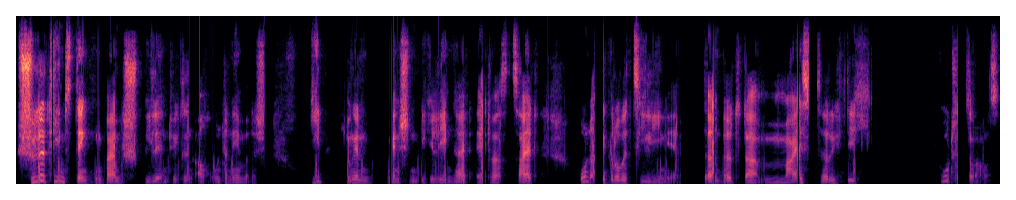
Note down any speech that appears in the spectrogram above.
Schülerteams denken beim Spieleentwickeln auch unternehmerisch. Gib jungen Menschen die Gelegenheit, etwas Zeit und eine grobe Ziellinie. Dann wird da meist richtig Gutes daraus.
